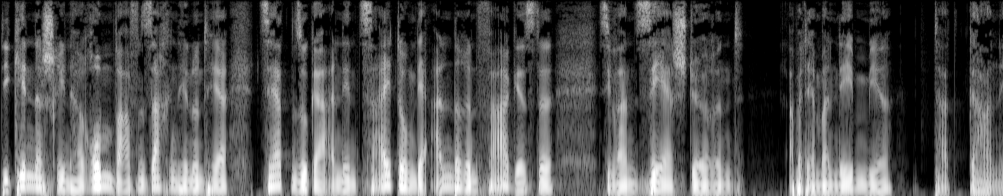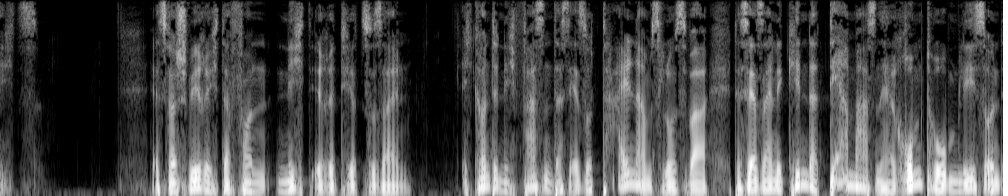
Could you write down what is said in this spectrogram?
Die Kinder schrien herum, warfen Sachen hin und her, zerrten sogar an den Zeitungen der anderen Fahrgäste. Sie waren sehr störend, aber der Mann neben mir tat gar nichts. Es war schwierig davon, nicht irritiert zu sein. Ich konnte nicht fassen, dass er so teilnahmslos war, dass er seine Kinder dermaßen herumtoben ließ und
